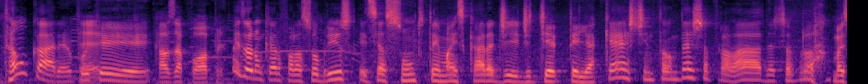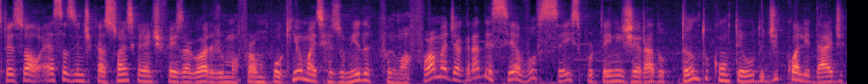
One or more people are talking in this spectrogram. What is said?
Então, cara, é porque Causa própria. Mas eu não quero falar sobre isso. Esse assunto tem mais cara de, de te- telhacast, então deixa pra lá, deixa pra lá. Mas, pessoal, essas indicações que a gente fez agora de uma forma um pouquinho mais resumida foi uma forma de agradecer a vocês por terem gerado tanto conteúdo de qualidade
